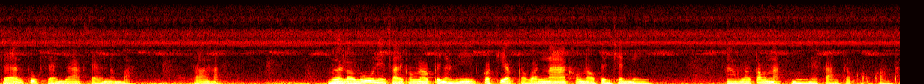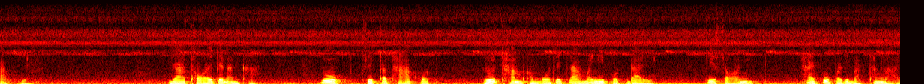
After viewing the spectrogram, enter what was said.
แสนทุกแสนยากแสนลำบากสาหัสเมื่อเรารู้นิสัยของเราเป็นอย่างนี้ก็เทียบกับว่านาของเราเป็นเช่นนี้เอาเราต้องหนักมือในการประกอบความภาคเพียร อย่าถอยเป็นอันขาดลูกสิทธถาคต หรือธรรมของพระพุทธเจ้าไม่มีบทใด ที่สอนให้ผู้ปฏิบัติทั้งหลาย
